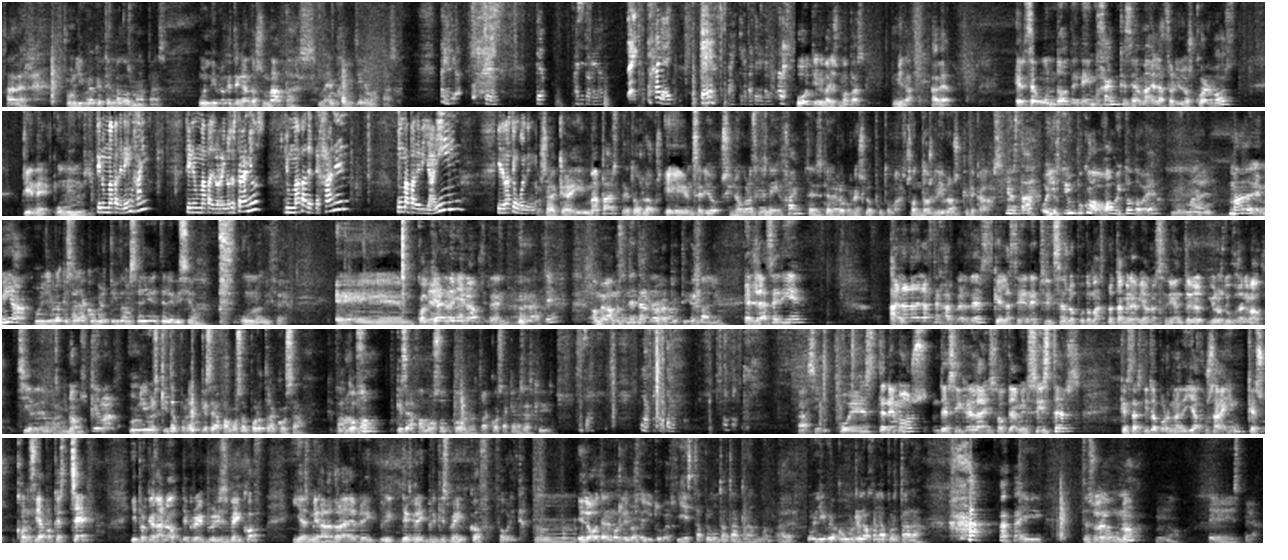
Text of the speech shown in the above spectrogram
A ver, Un libro que tenga dos mapas. un libro que tenga dos mapas. Naimheim tiene mapas. Uh, tiene varios mapas. Mira, a ver. El segundo de Nameheim, que se llama El Azor y los Cuervos, tiene un, Tiene un mapa de Nenheim, tiene un mapa de los reinos extraños y un mapa de Tejanen, un mapa de Villarín. O sea que hay mapas de todos lados. Eh, en serio, si no conocéis Neinheim, tenéis que leerlo porque es lo puto más. Son dos libros que te cagas. Ya está. Oye, estoy un poco ahogado y todo, ¿eh? Normal. Madre mía. Un libro que se haya convertido en serie de televisión. Uno dice. Eh, cualquiera de Jane Austen. Adelante. Hombre, vamos a intentar no repetir. Vale. El de la serie Ana la de las Tejas Verdes, que la serie de Netflix es lo puto más, pero también había una serie anterior y unos dibujos animados. Sí, de dibujos ¿No? animados. ¿Qué más? Un libro escrito por alguien que sea famoso por otra cosa. Famoso, ¿Cómo? Que sea famoso por otra cosa que no sea escribir. Ah, sí. Pues tenemos The Secret Lives of the Amir Sisters, que está escrito por Nadia Hussain, que es conocida porque es chef y porque ganó The Great British Bake Off y es mi ganadora de Great, de Great British Bake Off favorita. Mm, Y luego tenemos libros de youtubers. y esta pregunta tan random. A ver. Un libro con un reloj en la portada. Y- ¿Te suena alguno? No. Eh, espera.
